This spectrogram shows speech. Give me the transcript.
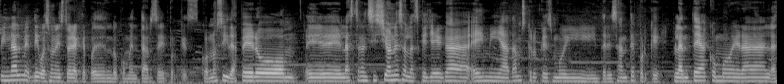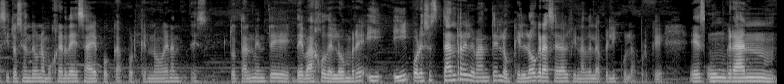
Finalmente, digo, es una historia que pueden documentarse porque es conocida, pero eh, las transiciones a las que llega Amy Adams creo que es muy interesante porque plantea cómo era la situación de una mujer de esa época, porque no eran... Es, totalmente debajo del hombre y, y por eso es tan relevante lo que logra hacer al final de la película porque es un gran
